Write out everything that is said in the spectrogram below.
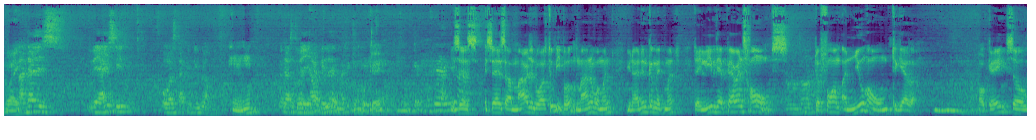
Right. And that is the way I see it. Of course, that could be wrong. Mm-hmm. But that's the way we live. Okay. It says, it says, uh, marriage involves two people, man and woman, united in commitment. They leave their parents' homes to form a new home together. Okay, so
